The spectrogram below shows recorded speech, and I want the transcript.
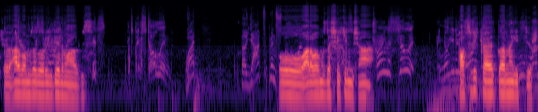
Şöyle arabamıza doğru gidelim abi biz. Oo arabamız da şekilmiş ha. Pasifik kayalıklarına git diyor.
